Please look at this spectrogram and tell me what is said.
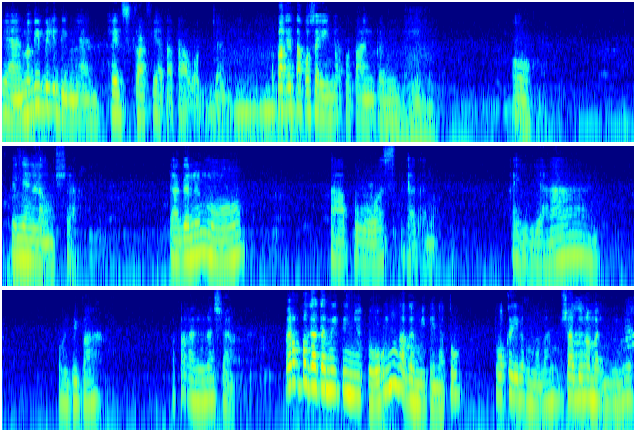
Ayan, mabibili din yan. Headscarf yata tawag dyan. Papakita ko sa inyo kung paano gamitin. Oh. Ganyan lang siya. Gaganon mo. Tapos, gagano. Ayan. O, di ba? Naka ano na siya. Pero kapag gagamitin nyo to, huwag nyo gagamitin na to. Okay lang naman. Masyado na mainit.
